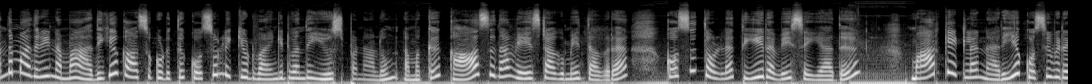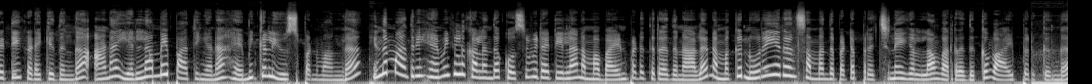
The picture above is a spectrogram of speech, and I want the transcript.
அந்த மாதிரி நம்ம அதிக காசு கொடுத்து கொசு லிக்யூட் வாங்கிட்டு வந்து யூஸ் பண்ணாலும் நமக்கு காசு தான் வேஸ்ட் ஆகுமே தவிர கொசு தொல்லை தீரவே செய்யாது. மார்க்கெட்டில் நிறைய கொசு விரட்டி கிடைக்குதுங்க. ஆனால் எல்லாமே பார்த்திங்கன்னா கெமிக்கல் யூஸ் பண்ணுவாங்க. இந்த மாதிரி கெமிக்கல் கலந்த கொசு விரட்டிலாம் நம்ம பயன்படுத்துறதுனால நமக்கு நுரையீரல் சம்மந்தப்பட்ட பிரச்சனைகள்லாம் வர்றதுக்கு வாய்ப்பு இருக்குங்க.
